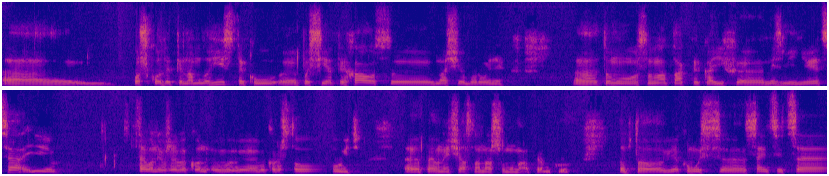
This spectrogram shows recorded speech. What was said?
е, пошкодити нам логістику, е, посіяти хаос е, в нашій обороні. Е, Тому основна тактика їх е, не змінюється, і це вони вже е, використовують е, певний час на нашому напрямку. Тобто, в якомусь е, сенсі це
